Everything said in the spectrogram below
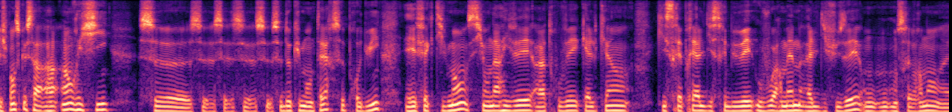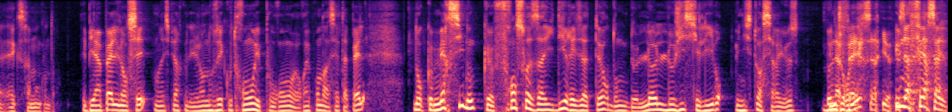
Et je pense que ça a enrichi ce, documentaire, ce produit. Et effectivement, si on arrivait à trouver quelqu'un qui serait prêt à le distribuer ou voire même à le diffuser, on, serait vraiment euh, extrêmement content. Eh bien, appel lancé. On espère que les gens nous écouteront et pourront euh, répondre à cet appel. Donc, merci donc François Zaidi, réalisateur donc de LOL Logiciel Libre, une histoire sérieuse. Bonne une Affaire sérieuse. Une affaire sérieuse.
